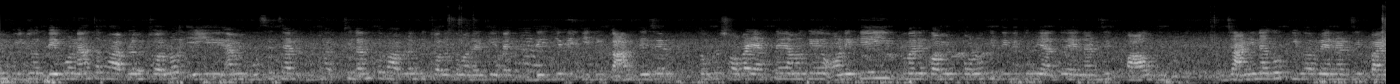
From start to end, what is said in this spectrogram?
আমি ভিডিও দেবো না, তো ভাবলাম চলো এই আমি বসে চা- থাকছিলাম তো ভাবলাম কি চলো তোমাদেরকে এটা দেখিয়ে দিই, কী কাজ দিয়েছে। তোমরা সবাই একটাই আমাকে অনেকেই মানে কমেন্ট করো কি দিদি তুমি এত এনার্জি পাও জানি না গো কীভাবে এনার্জি পাই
